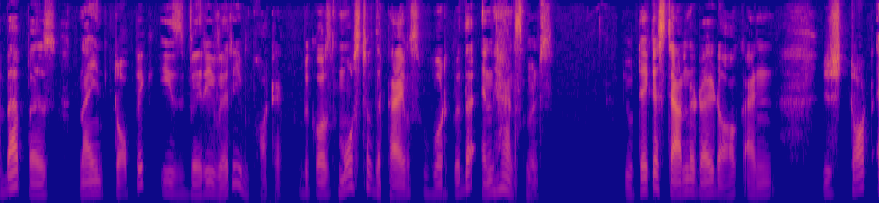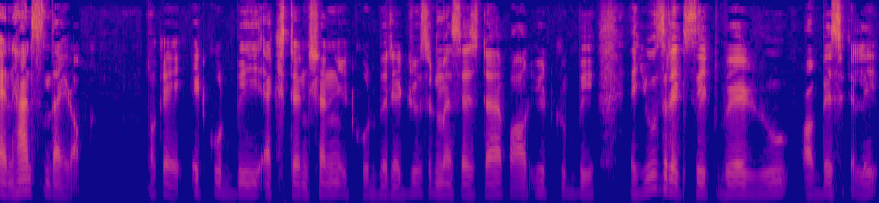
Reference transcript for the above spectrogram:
ABAPS, ninth topic is very, very important because most of the times we work with the enhancements. You take a standard IDOC and you start enhancing the IDOC. Okay, it could be extension, it could be reduced message type, or it could be a user exit where you are basically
